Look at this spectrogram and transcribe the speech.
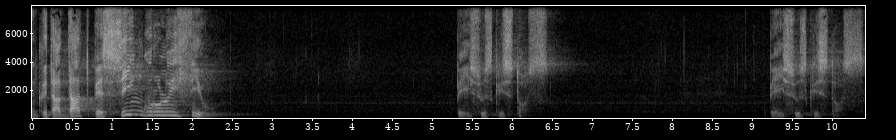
Încât a dat pe singurul lui Fiu, pe Iisus Hristos. Pe Iisus Hristos.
